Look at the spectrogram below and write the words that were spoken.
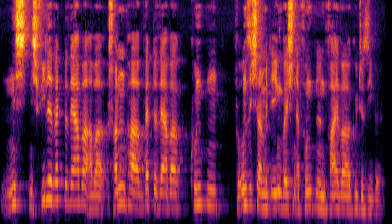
nicht nicht viele Wettbewerber, aber schon ein paar Wettbewerber Kunden verunsichern mit irgendwelchen erfundenen Fiverr Gütesiegel.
